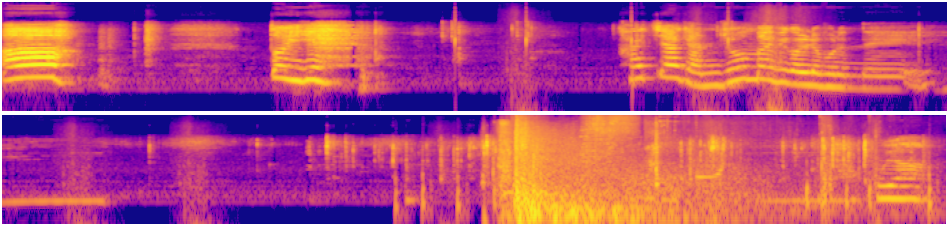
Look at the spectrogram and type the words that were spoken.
아! 또 이게. 칼찌하기 안 좋은 맵이 걸려버렸네. 뭐야.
